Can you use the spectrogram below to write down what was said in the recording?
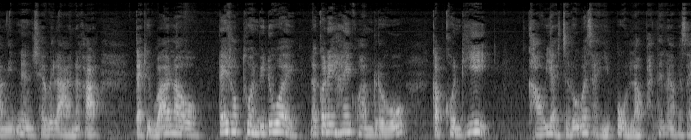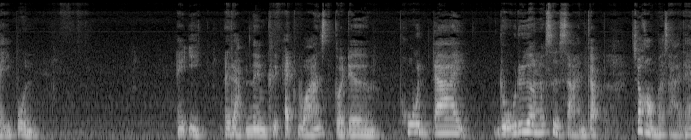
ม์นิดนึงใช้เวลานะคะ แต่ถือว่าเรา ได้ทบทวนไปด้วย แล้วก็ได้ให้ความรู้กับคนที่เขาอยากจะรู้ภาษาญี่ปุ่น แล้วพัฒนาภาษาญี่ปุ่น ในอีกระดับหนึ่งคือ advanced กว่าเดิม พูดได้รู้เรื่องแล้วสื่อสารกับเจ้าของภาษาได้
